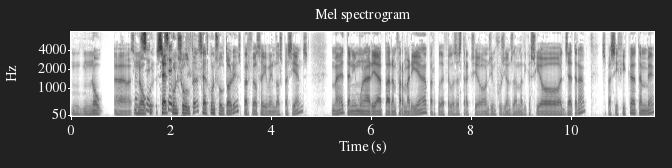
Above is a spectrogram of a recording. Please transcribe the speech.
nou Uh, nou, set, set, set consultes, set consultoris per fer el seguiment dels pacients. Eh? Tenim una àrea per enfermeria, per poder fer les extraccions, infusions de medicació, etc específica també.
